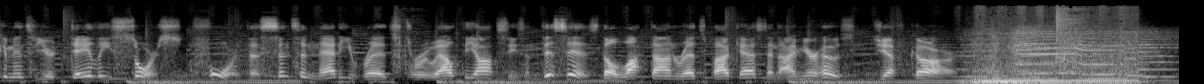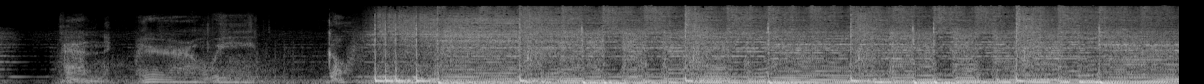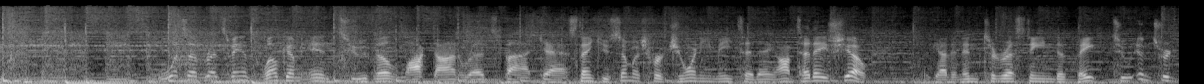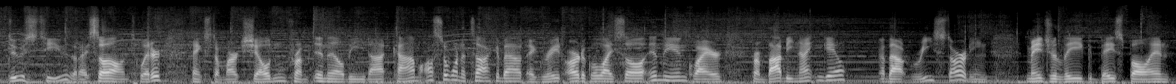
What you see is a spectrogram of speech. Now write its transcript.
Welcome into your daily source for the Cincinnati Reds throughout the offseason. This is the Locked On Reds podcast, and I'm your host, Jeff Carr. What's up, Reds fans? Welcome into the Locked On Reds podcast. Thank you so much for joining me today. On today's show, we got an interesting debate to introduce to you that I saw on Twitter, thanks to Mark Sheldon from MLB.com. Also, want to talk about a great article I saw in the Enquirer from Bobby Nightengale about restarting Major League Baseball. And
